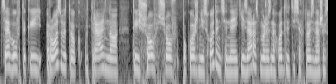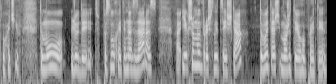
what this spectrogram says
Це був такий розвиток. От реально ти йшов, йшов по кожній сходинці, на якій зараз може знаходитися хтось з наших слухачів. Тому люди, послухайте нас зараз. Якщо ми пройшли цей шлях то ви теж можете його пройти.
